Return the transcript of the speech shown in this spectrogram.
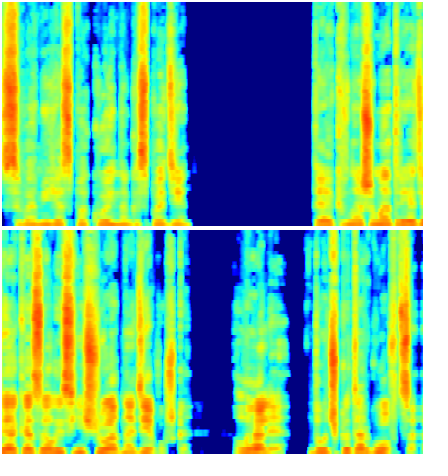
«С вами я спокойна, господин». Так в нашем отряде оказалась еще одна девушка. Лаля, дочка торговца.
